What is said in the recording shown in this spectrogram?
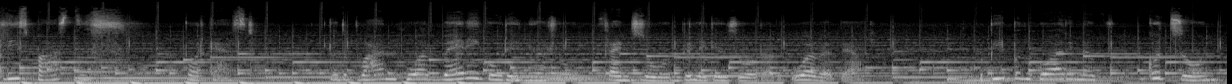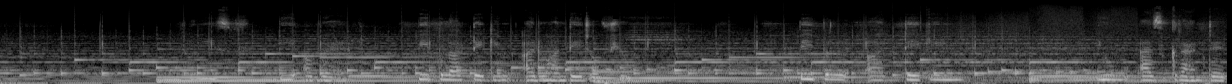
Please pass this podcast the one who are very good in your zone, friend zone, relative zone, or whoever they are. The people who are in a good zone, please be aware. People are taking advantage of you. People are taking you as granted.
